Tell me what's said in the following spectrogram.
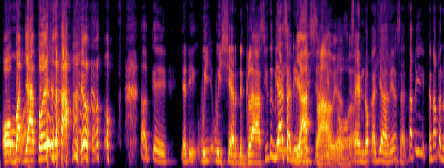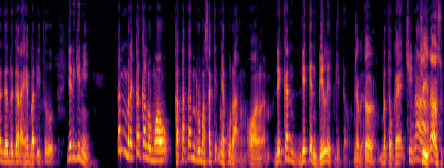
Obat Oh. jatuh ya kita ambil. Oke, jadi we we share the glass itu biasa di Biasa, Indonesia gitu. biasa. Sendok aja biasa. Tapi kenapa negara-negara hebat itu? Jadi gini, kan mereka kalau mau katakan rumah sakitnya kurang, oh they can they can build it gitu. Ya betul. Betul kayak Cina. Cina 10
